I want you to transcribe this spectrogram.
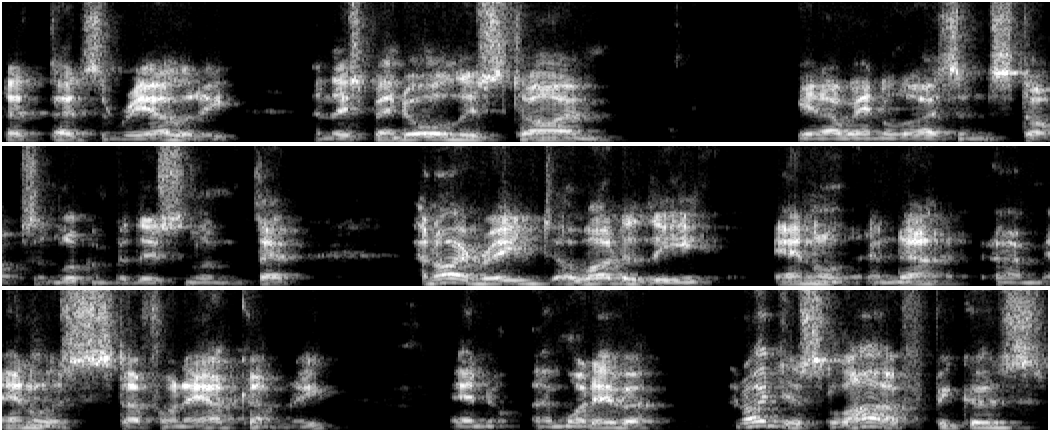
That, that's the reality. And they spend all this time, you know, analyzing stocks and looking for this and looking for that. And I read a lot of the anal, um, analyst stuff on our company and and whatever, and I just laugh because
